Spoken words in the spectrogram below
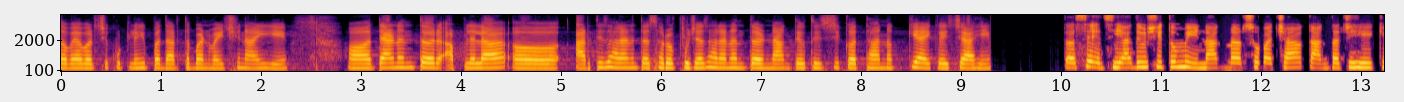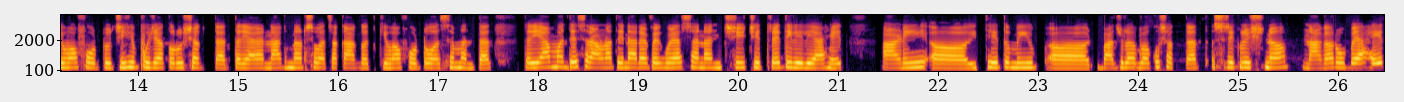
तव्यावरचे कुठलेही पदार्थ बनवायचे नाही आहे त्यानंतर आपल्याला आरती झाल्यानंतर सर्व पूजा झाल्यानंतर नागदेवतेची कथा नक्की ऐकायची आहे. तसेच या दिवशी तुम्ही नाग नरसोबाच्या कागदाचीही किंवा फोटोचीही पूजा करू शकता. तर याला नाग नरसोबाचा कागद किंवा फोटो असे म्हणतात. तर यामध्ये श्रावणात येणाऱ्या वेगवेगळ्या सणांची चित्रे दिलेली आहेत. आणि अ, इथे तुम्ही अ, बाजूला बघू शकतात श्रीकृष्ण नागावर उभे आहेत.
